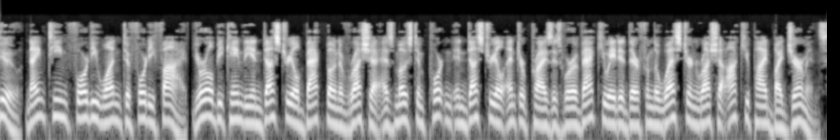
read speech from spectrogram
II, 1941-45, Ural became the industrial backbone of Russia as most important industrial enterprises were evacuated there from the western Russia occupied by Germans.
